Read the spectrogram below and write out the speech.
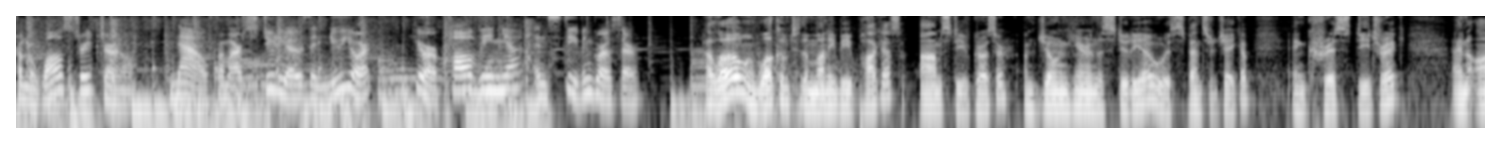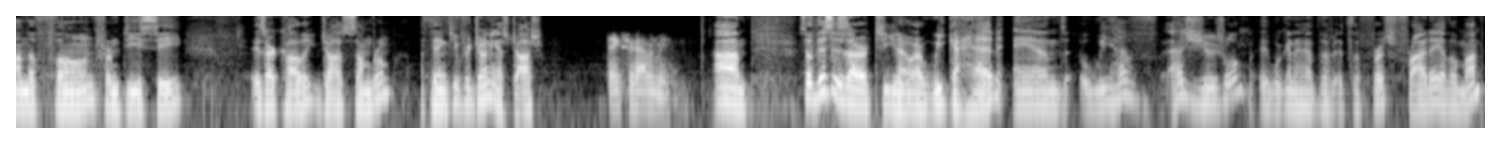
from the Wall Street Journal. Now, from our studios in New York, here are Paul Vigna and Stephen Grocer. Hello and welcome to the Money Beat podcast. I'm Steve Grocer. I'm joined here in the studio with Spencer Jakab and Chris Dieterich. And on the phone from DC, is our colleague Josh Zumbrun. Thank you for joining us, Josh. Thanks for having me. Um, so this is our you know our week ahead, and we have as usual we're going to have the it's the first Friday of the month,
